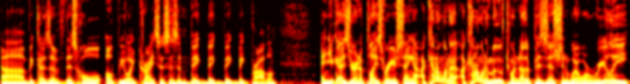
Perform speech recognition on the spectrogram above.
uh, because of this whole opioid crisis is mm-hmm. a big, big, big, big problem. And you guys are in a place where you're saying, I kind of want to, I kind of want to move to another position where we're really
